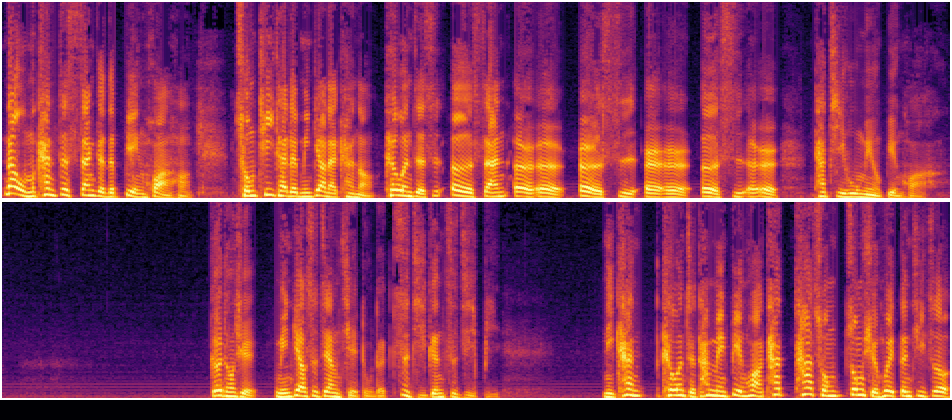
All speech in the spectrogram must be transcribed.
那我们看这三个的变化哈。从 T 台的民调来看哦，柯文哲是二三二二二四二二二四二二，他几乎没有变化。各位同学，民调是这样解读的：自己跟自己比。你看柯文哲他没变化，他他从中选会登记之后，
